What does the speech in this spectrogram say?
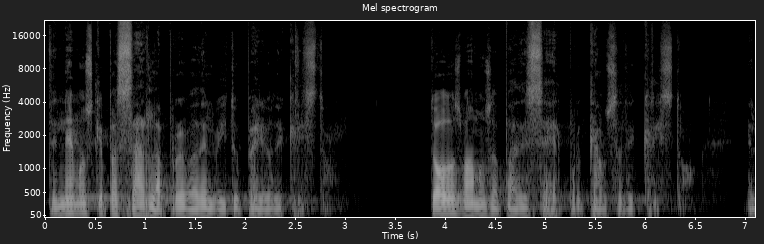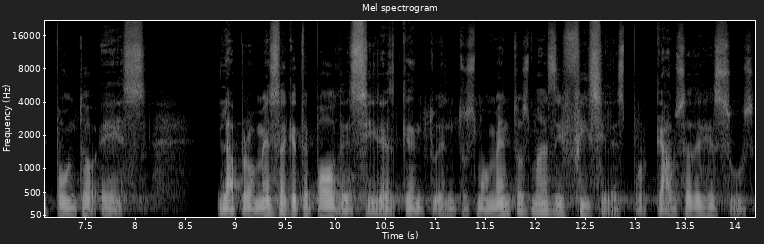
tenemos que pasar la prueba del vituperio de Cristo. Todos vamos a padecer por causa de Cristo. El punto es, la promesa que te puedo decir es que en, tus momentos más difíciles por causa de Jesús,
